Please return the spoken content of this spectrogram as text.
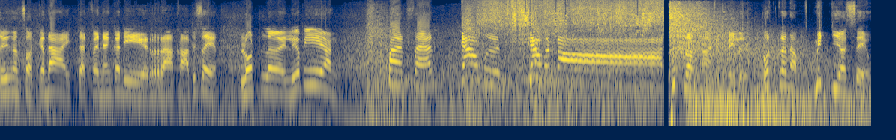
ซื้อเงินสดก็ได้ จัดไฟแนนซ์ก็ดีราคาพิเศษ ลดเลยเหลือเพียง 8 9 9 0 0 0 บาท ทุกราคากันไปเลยลดกระหน่ำมิดเยียเซล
